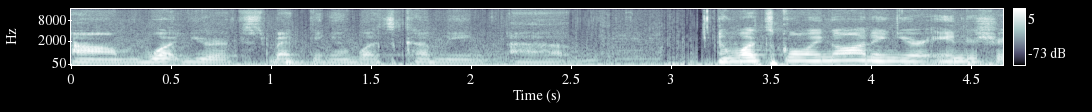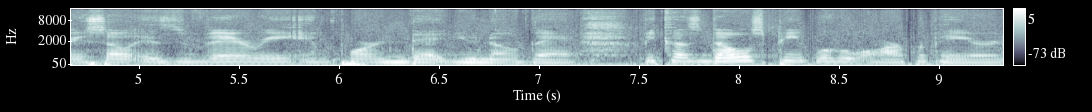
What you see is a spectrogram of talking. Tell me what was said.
um, what you're expecting and what's coming. Um, and what's going on in your industry. So it's very important that you know that because those people who are prepared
